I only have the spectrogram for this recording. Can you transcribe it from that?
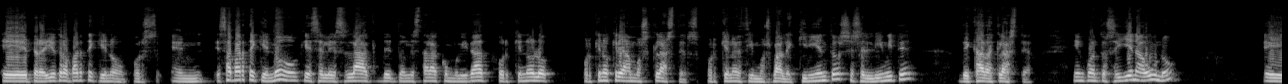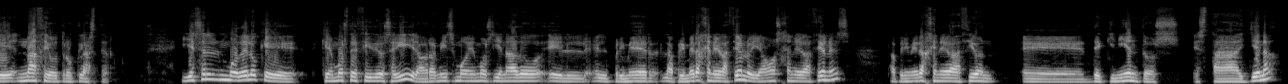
eh, pero hay otra parte que no. Pues en esa parte que no, que es el Slack de donde está la comunidad, ¿por qué no, lo, por no creamos clusters? ¿Por qué no decimos, vale, 500 es el límite de cada clúster? Y en cuanto se llena uno, eh, nace otro clúster. Y es el modelo que, hemos decidido seguir. Ahora mismo hemos llenado el, primer, la primera generación, lo llamamos generaciones. La primera generación eh, de 500 está llena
